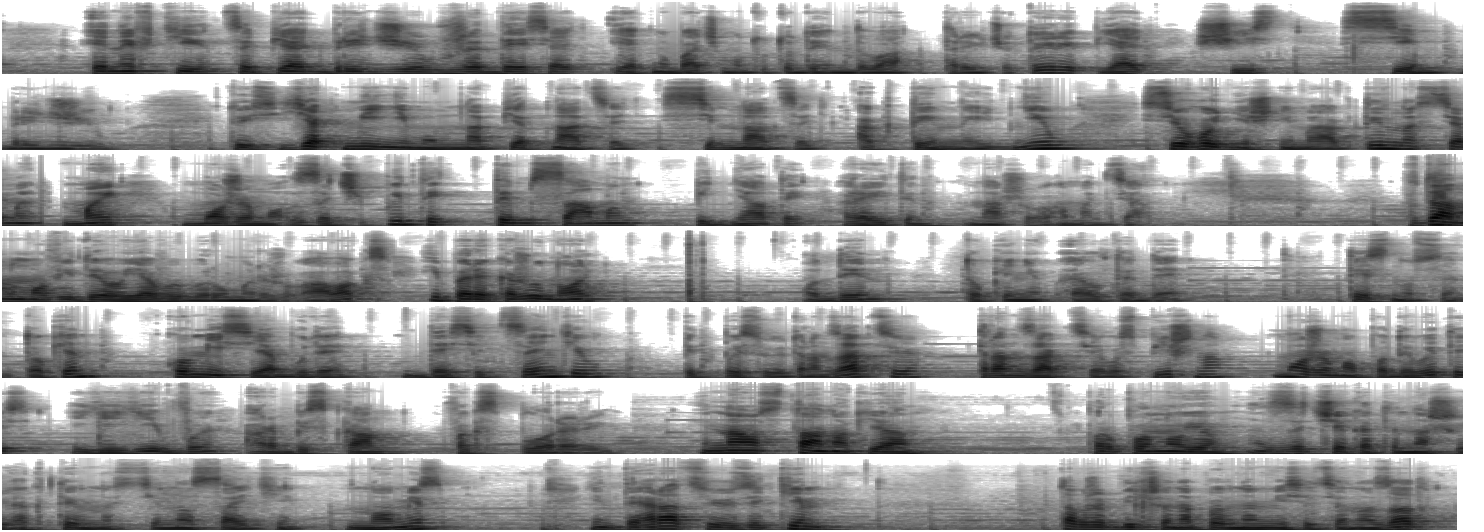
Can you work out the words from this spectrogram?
NFT, це 5 бріджів, вже 10. Як ми бачимо, тут 1, 2, 3, 4, 5, 6, 7 бріджів. Тобто, як мінімум на 15-17 активних днів сьогоднішніми активностями ми можемо зачепити, тим самим підняти рейтинг нашого гаманця. В даному відео я виберу мережу AVAX і перекажу 0,1 токенів LTD. Тисну Send токен. Комісія буде 10 центів. Підписую транзакцію. Транзакція успішна. Можемо подивитись її в Arbiscan в Explorer. І наостанок я пропоную зачекати наші активності на сайті Nomis, інтеграцію з яким та вже більше, напевно, місяця назад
